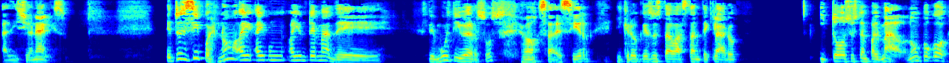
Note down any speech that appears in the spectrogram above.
adicionales. Entonces sí, pues, ¿no? Hay, hay, un, hay un tema de, de multiversos, vamos a decir, y creo que eso está bastante claro. Y todo eso está empalmado, ¿no? Un poco,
